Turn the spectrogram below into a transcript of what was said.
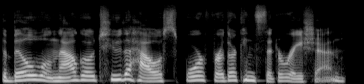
The bill will now go to the House for further consideration.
